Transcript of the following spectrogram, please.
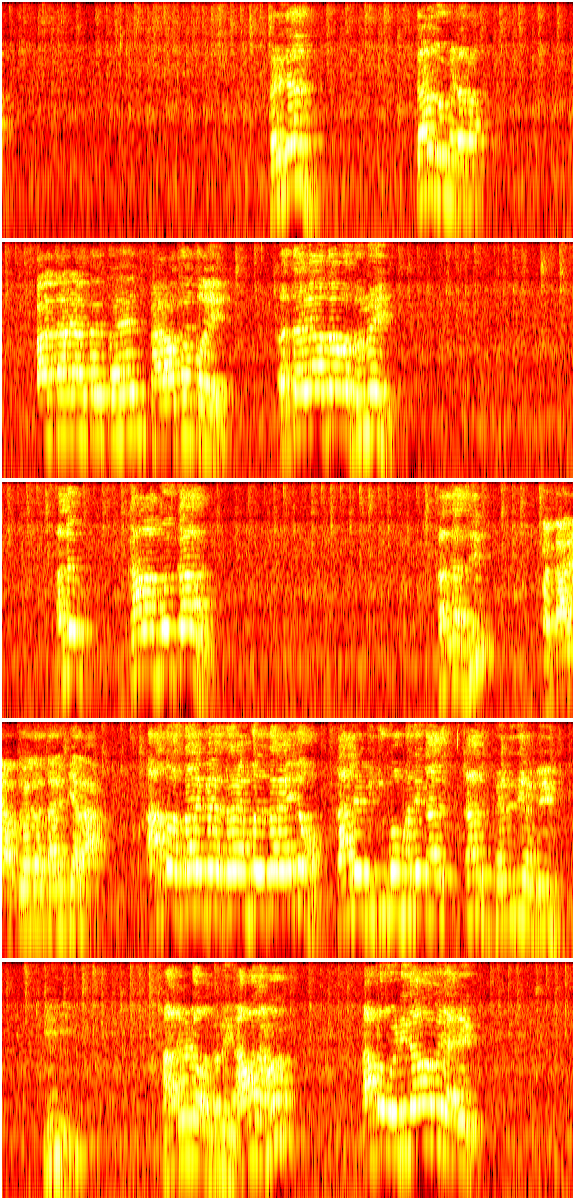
થઈ જાય ને ચાલો જો હતા અત્યારે આવતો તો એ કાલ આવતો તો એ અત્યારે આવતો વધુ નહીં અને કાલ બોલ કાલ કાલ ચાલશે અત્યારે આવતો હોય તો અત્યારે પહેલા. આ તો અત્યારે ગયો અત્યારે બોલ અત્યારે આવી કાલે બીજું કોમ મળે કાલે કાલ ફેરી દે જોઈ હમ. હા રેડો વાંધો નહીં. આવા જાણો આપણે ઓઢી જાવ આપણે ડાયરેક્ટ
